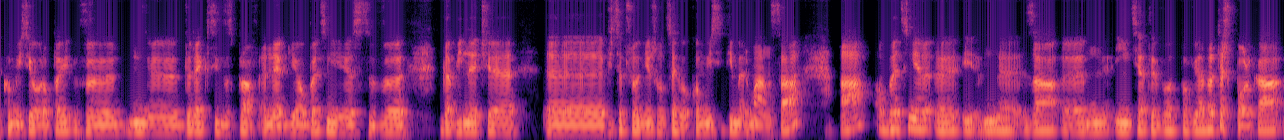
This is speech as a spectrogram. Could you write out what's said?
Komisji Europejskiej, w y, Dyrekcji do Spraw Energii, obecnie jest w gabinecie wiceprzewodniczącego Komisji Timmermansa, a obecnie e, za e, inicjatywę odpowiada też Polka,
